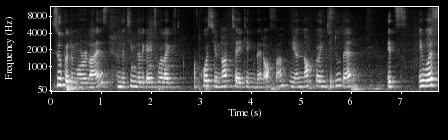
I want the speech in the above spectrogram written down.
super demoralized, and the team delegates were like, of course you're not taking that offer. We are not going to do that. It's it was,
